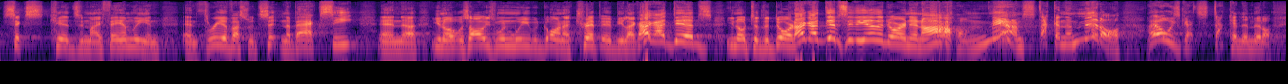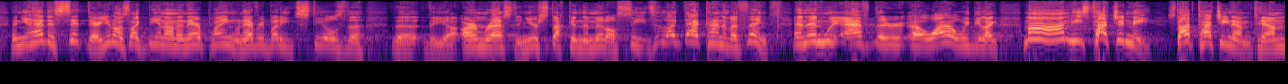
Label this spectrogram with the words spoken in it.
six kids in my family, and, and three of us would sit in the back seat. And, uh, you know, it was always when we would go on a trip, it would be like, I got dibs, you know, to the door, and I got dibs to the other door. And then, oh, man, I'm stuck in the middle. I always got stuck in the middle. And you had to sit there. You know, it's like being on an airplane when everybody steals the, the, the uh, armrest and you're stuck in the middle seat. It's like that kind of a thing. And then we, after a while, we'd be like, Mom, he's touching me. Stop touching him, Tim.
